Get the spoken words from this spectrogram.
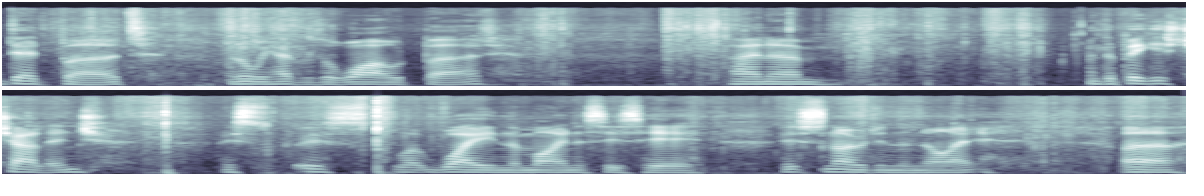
dead birds, and all we had was a wild bird. And, um, the biggest challenge is, like in the minuses here. It snowed in the night. Uh,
